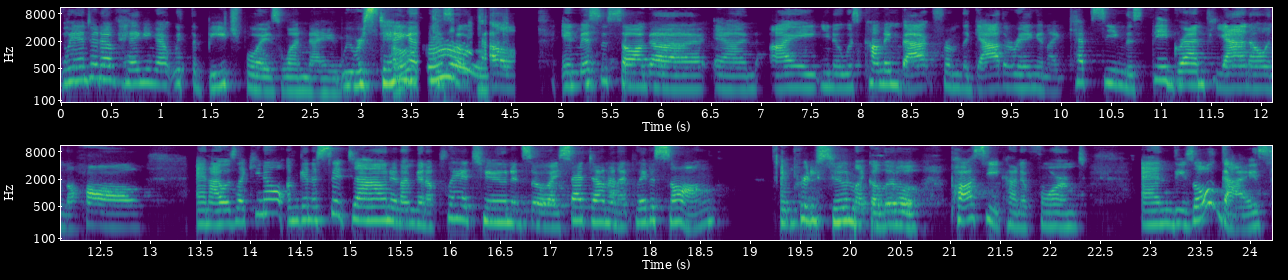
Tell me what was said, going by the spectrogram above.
we ended up hanging out with the Beach Boys one night. We were staying oh, at this oh, hotel in Mississauga and I, you know, was coming back from the gathering and I kept seeing this big grand piano in the hall. And I was like, you know, I'm going to sit down and I'm going to play a tune. And so I sat down and I played a song. And pretty soon, like a little posse kind of formed. And these old guys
